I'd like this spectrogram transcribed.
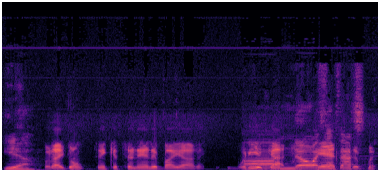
Yeah. But I don't think it's an antibiotic. What do you uh, got? No, I think that's. That,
